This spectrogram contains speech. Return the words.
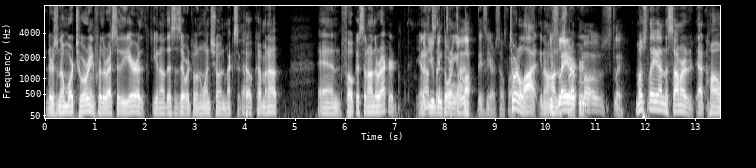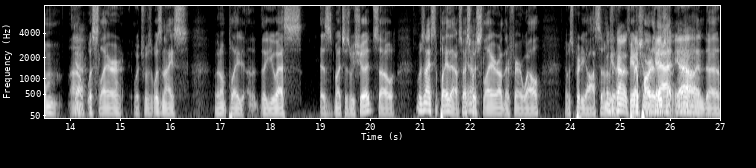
there's no more touring for the rest of the year. You know, this is it. We're doing one show in Mexico coming up and focusing on the record. You know, you've been touring a lot this year so far. Toured a lot, you know, With on Slayer record. mostly. Mostly in the summer at home uh, Yeah. with Slayer, which was was nice. We don't play the U.S. as much as we should, so it was nice to play that, especially Yeah. with Slayer on their farewell. It was pretty awesome. It was being, kind of being a part of occasion, that, you yeah. know, and uh,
